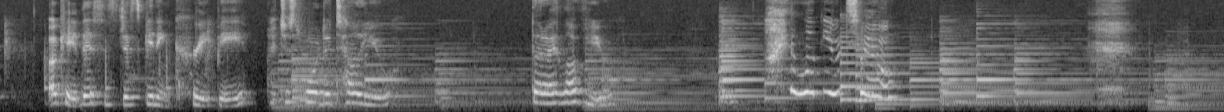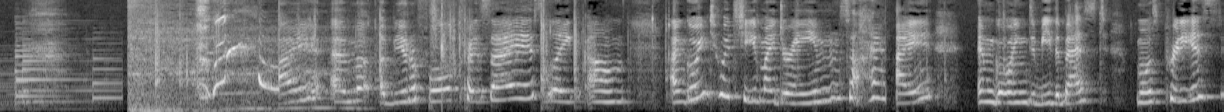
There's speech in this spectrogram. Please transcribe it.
okay, this is just getting creepy. I just wanted to tell you that I love you. I love you too. I am a beautiful princess. Like, um, I'm going to achieve my dreams. I am going to be the best, most prettiest,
